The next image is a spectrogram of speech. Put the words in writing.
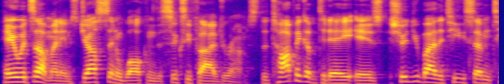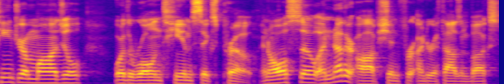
Hey, what's up? My name's Justin welcome to 65 Drums. The topic of today is should you buy the TD17 drum module or the Roland TM6 Pro? And also another option for under a thousand bucks,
